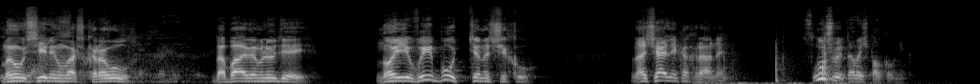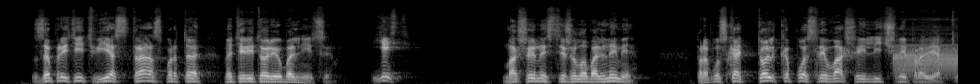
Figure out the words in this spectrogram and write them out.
Мы усилим ваш караул, добавим людей. Но и вы будьте начеку. Начальник охраны. Слушаю, товарищ полковник. Запретить въезд транспорта на территорию больницы. Есть. Машины с тяжелобольными пропускать только после вашей личной проверки.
